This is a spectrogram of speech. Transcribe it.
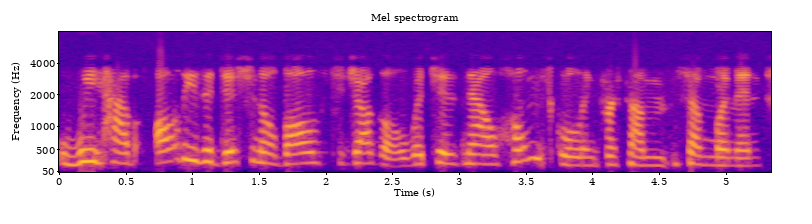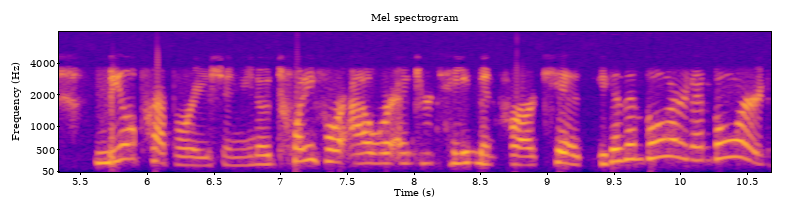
we have all these additional balls to juggle, which is now homeschooling for some some women, meal preparation, you know, 24 hour entertainment for our kids because I'm bored, I'm bored.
